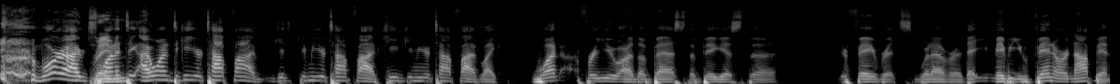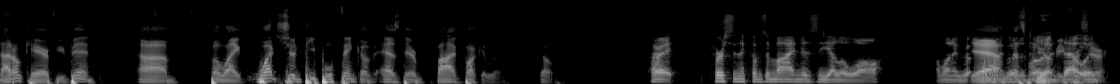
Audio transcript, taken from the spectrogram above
More. I just Raymond? wanted to. I wanted to get your top five. Give, give me your top five. Keith, give me your top five. Like what for you are the best, the biggest, the your favorites, whatever that you, maybe you've been or not been. I don't care if you've been. Um, but like, what should people think of as their five bucket list? Go. All right. First thing that comes to mind is the yellow wall. I want to go. I Yeah, go that's to one for Dortmund. me that for would, sure.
